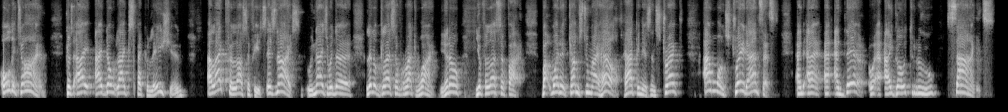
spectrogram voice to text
all the time because i i don't like speculation I like philosophies. It's nice. Nice with a little glass of red wine. You know, you philosophize. But when it comes to my health, happiness, and strength, I want straight answers. And, uh, and there I go through science.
